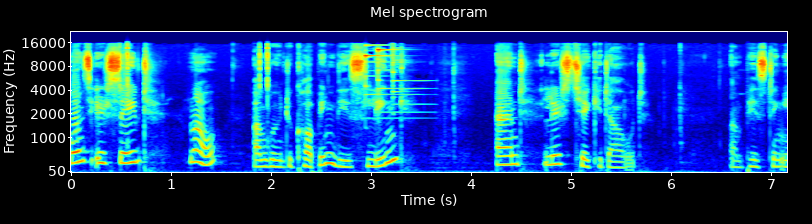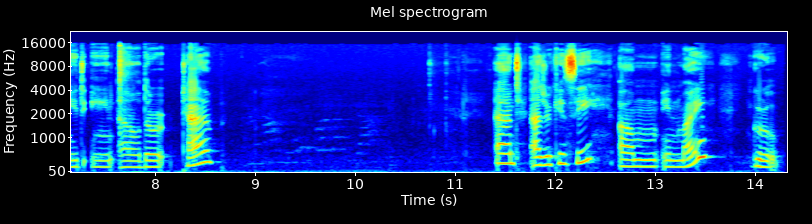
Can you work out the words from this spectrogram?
Once it's saved now I'm going to copying this link and let's check it out. I'm pasting it in another tab and as you can see I'm in my group.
